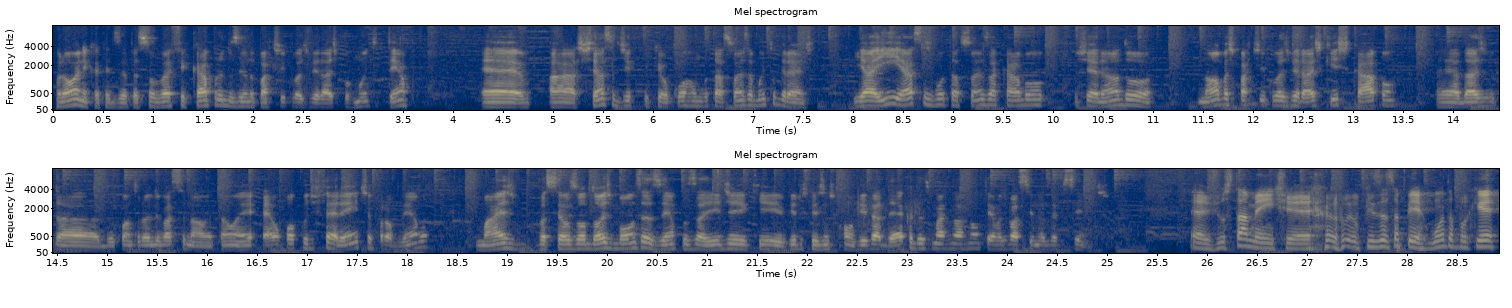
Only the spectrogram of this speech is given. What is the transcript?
crônica, quer dizer, a pessoa vai ficar produzindo partículas virais por muito tempo, é, a chance de que ocorram mutações é muito grande. E aí essas mutações acabam gerando novas partículas virais que escapam é, das, da, do controle vacinal. Então é, é, um pouco diferente o problema, mas você usou dois bons exemplos aí de que vírus que a gente convive há décadas, mas nós não temos vacinas eficientes. É, justamente. É, eu fiz essa pergunta porque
